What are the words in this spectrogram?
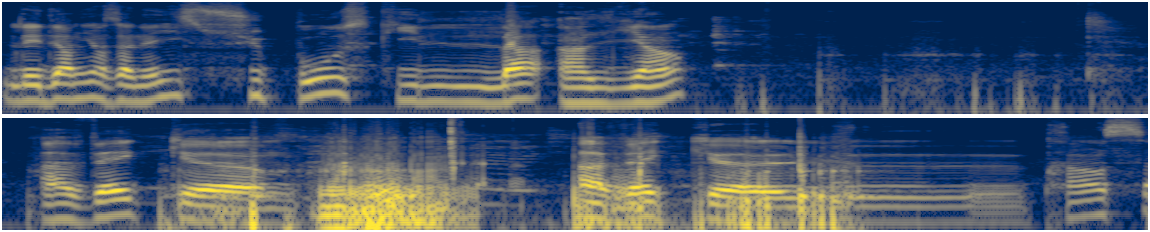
les dernières analyses supposent qu'il a un lien avec, le prince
